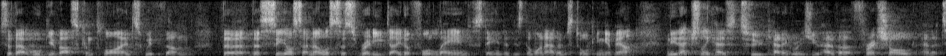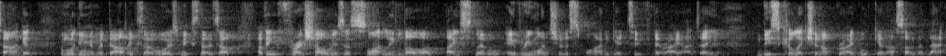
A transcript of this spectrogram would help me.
So that will give us compliance with um, the, the CEOS Analysis Ready Data for Land standard is the one Adam's talking about. And it actually has two categories. You have a threshold and a target. I'm looking at Medhavy because I always mix those up. I think threshold is a slightly lower base level everyone should aspire to get to for their ARD. This collection upgrade will get us over that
